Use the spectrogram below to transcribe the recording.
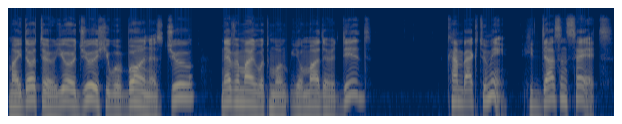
My daughter, you're Jewish, you were born as Jew, never mind what mo- your mother did, come back to me. He doesn't say it.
